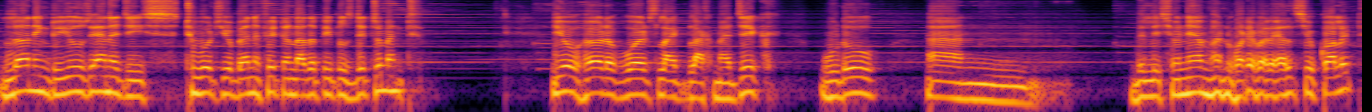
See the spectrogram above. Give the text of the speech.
learning to use energies towards your benefit and other people's detriment. You've heard of words like black magic, voodoo and bilishunyam and whatever else you call it,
